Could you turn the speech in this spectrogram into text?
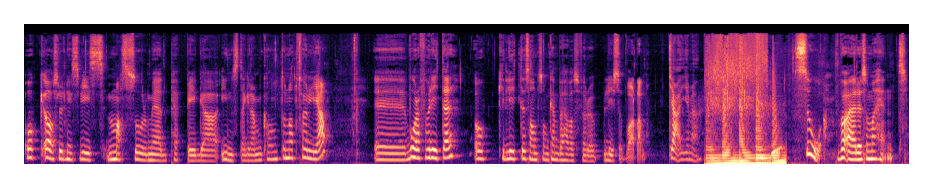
Och avslutningsvis massor med peppiga Instagram-konton att följa. Eh, våra favoriter och lite sånt som kan behövas för att lysa upp vardagen. Jajamän. Så, vad är det som har hänt?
